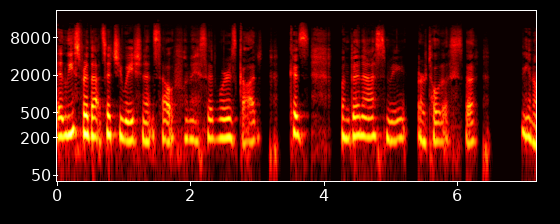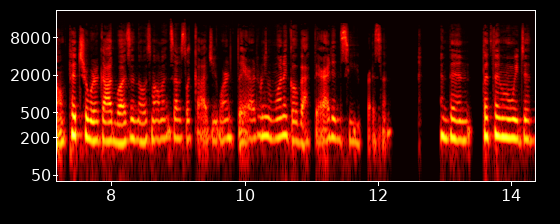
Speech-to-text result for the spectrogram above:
at least for that situation itself, when I said, Where's God? Because when Ben asked me or told us to, you know, picture where God was in those moments, I was like, God, you weren't there. I don't even want to go back there. I didn't see you present. And then, but then when we did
